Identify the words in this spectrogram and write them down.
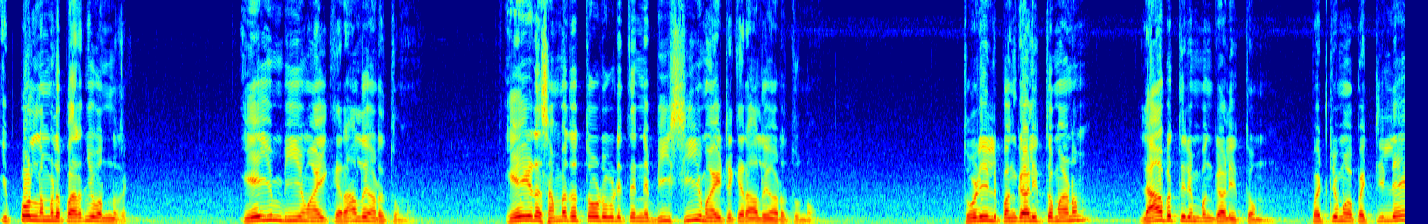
ഇപ്പോൾ നമ്മൾ പറഞ്ഞു വന്നത് എയും ബിയുമായി കിറാത് നടത്തുന്നു എയുടെ സമ്മതത്തോടുകൂടി തന്നെ ബി സിയുമായിട്ട് കിറാത് നടത്തുന്നു തൊഴിൽ പങ്കാളിത്തമാണ് ലാഭത്തിലും പങ്കാളിത്തം പറ്റുമോ? പറ്റില്ലേ?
